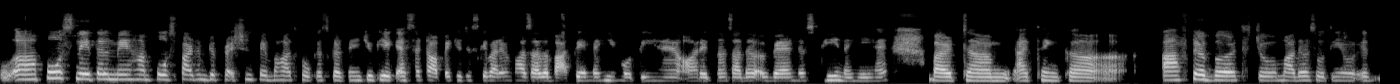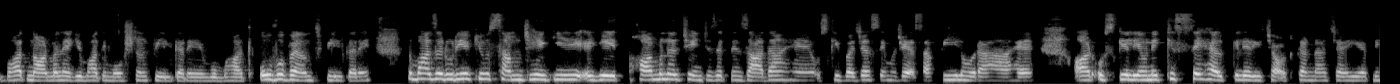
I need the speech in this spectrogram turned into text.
पोस्ट नेतल में हम पोस्टमार्टम डिप्रेशन पे बहुत फोकस करते हैं, क्योंकि एक ऐसा टॉपिक है जिसके बारे में बहुत ज़्यादा बातें नहीं होती हैं और इतना ज़्यादा अवेयरनेस भी नहीं है। But I think after birth जो मदर्स होती हैं बहुत नॉर्मल है कि बहुत इमोशनल फील करें, वो बहुत ओवरवेल्म फील करें। तो बहुत ज़रूरी है कि वो समझें कि ये हार्मोनल चेंजेस इतने ज़्यादा हैं, उसकी वजह से मुझे ऐसा फील हो रहा है और उसके लिए उन्हें किससे हेल्प के लिए रीच आउट करना चाहिए? अपनी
